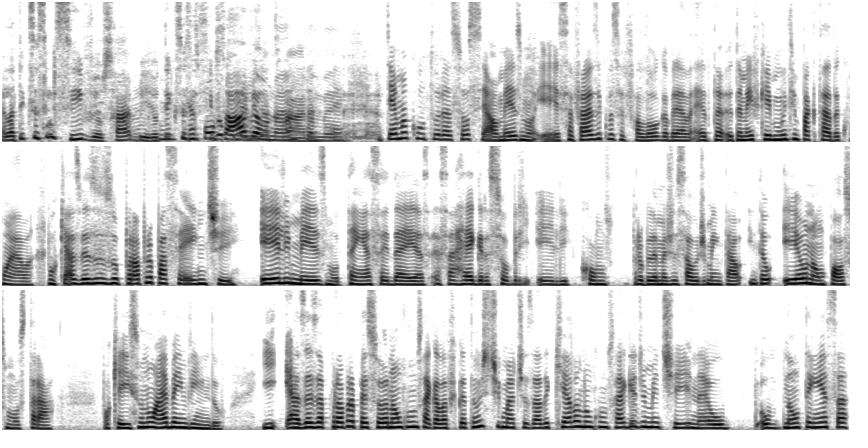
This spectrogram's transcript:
ela tem que ser sensível, sabe? Eu tenho que ser sensível a responsável, amiga né? Também. E tem uma cultura social mesmo. Essa frase que você falou, Gabriela, eu, eu também fiquei muito impactada com ela. Porque às vezes o próprio paciente, ele mesmo tem essa ideia, essa regra sobre ele com problemas de saúde mental. Então eu não posso mostrar. Porque isso não é bem-vindo. E às vezes a própria pessoa não consegue, ela fica tão estigmatizada que ela não consegue admitir, né? Ou, ou não tem essa,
